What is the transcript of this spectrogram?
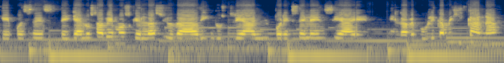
que pues este, ya lo sabemos que es la ciudad industrial por excelencia en, la República Mexicana,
